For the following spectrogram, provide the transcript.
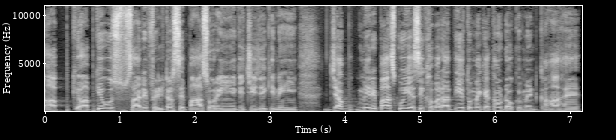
आप, आपके उस सारे फ़िल्टर से पास हो रही हैं कि चीज़ें कि नहीं। जब मेरे पास कोई ऐसी खबर आती है तो मैं कहता हूँ डॉक्यूमेंट कहाँ है?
